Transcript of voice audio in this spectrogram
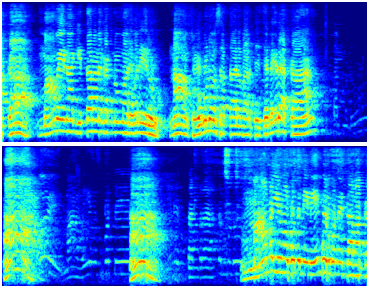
అక్క. మామయ్య నాకు ఇస్తానన్న కట్నం వారు ఇవ్వలేరు. నా సోగుడు సత్తాల వారు తెచ్చలేరు అక్క. మామయ్య ఇవ్వకపోతే నేనేం కోరుకునేస్తావక్క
